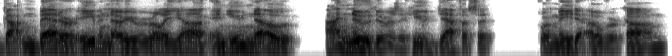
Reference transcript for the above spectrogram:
gotten better, even though you were really young. And you know, I knew there was a huge deficit for me to overcome,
